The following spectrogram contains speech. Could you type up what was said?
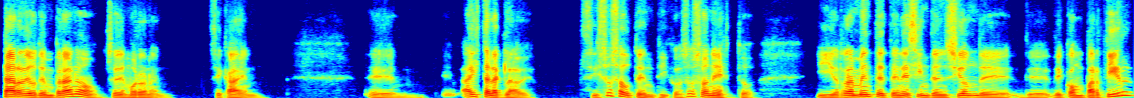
Tarde o temprano se desmoronan, se caen. Eh, ahí está la clave. Si sos auténtico, sos honesto y realmente tenés intención de, compartir,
